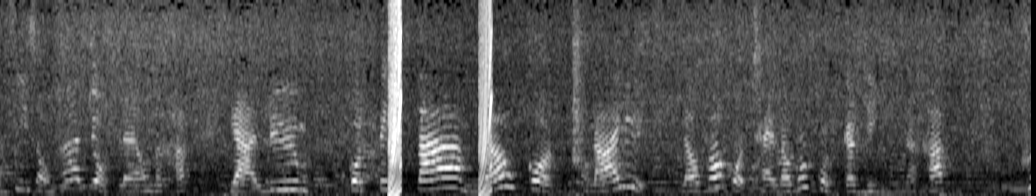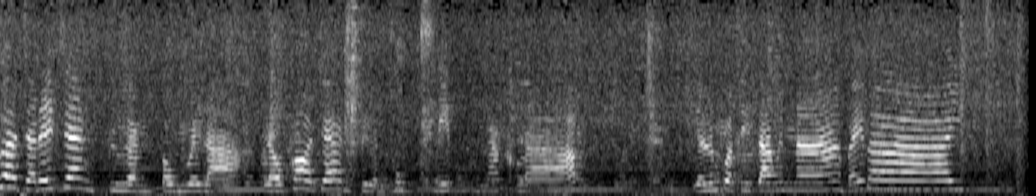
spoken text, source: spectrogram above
3 4 2 5 จบแล้วนะคะอย่าลืมกดติดตาม แล้วกดไลค์แล้วก็กดแชร์แล้วก็กดกระดิ่งนะคะเพื่อจะได้แจ้งเตือนตรงเวลา แล้วก็แจ้งเตือนทุกคลิปนะครับ อย่าลืมกดติดตามกันนะ บ๊ายบาย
